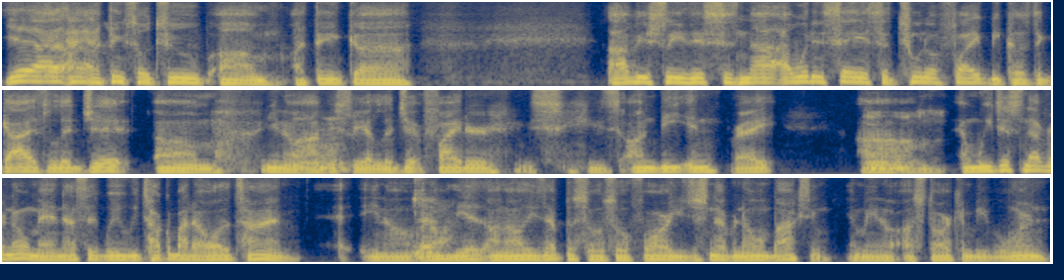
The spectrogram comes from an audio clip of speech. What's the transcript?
Yeah, I, I, think so too. Um, I think uh, obviously this is not. I wouldn't say it's a tuna fight because the guy's legit. Um, you know, mm-hmm. obviously a legit fighter. He's he's unbeaten, right? Mm-hmm. Um, and we just never know, man. That's it. We we talk about it all the time. Eh, you know, yeah. on all the on all these episodes so far, you just never know in boxing. I mean, a, a star can be born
